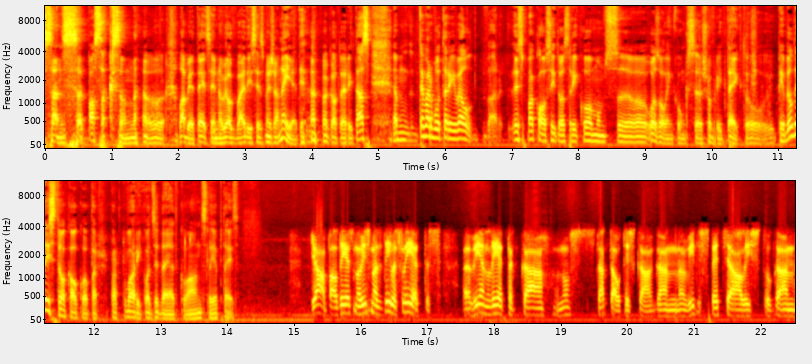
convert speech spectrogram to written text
sens pasakas, un labie teicieni no vilka baidīsies mežā neiet. Ja? Kaut arī tas. Te varbūt arī vēl es paklausītos arī, ko mums uh, Ozolinkungs šobrīd teiktu. Piebildīsiet to kaut ko par, par to arī, ko dzirdējāt, ko Anna Liepa teica. Jā, paldies. Nu, vismaz divas lietas. Viena lieta, ka nu, starptautiskā gan vidas speciālistu, gan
